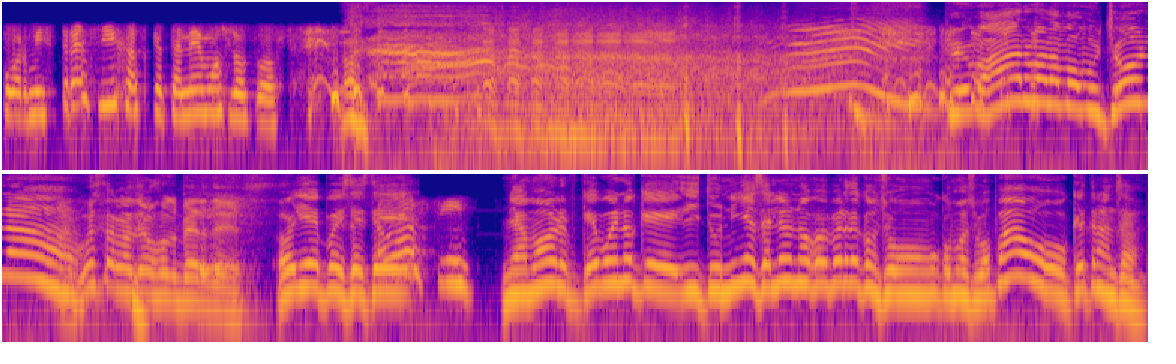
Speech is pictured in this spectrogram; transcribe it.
por mis tres hijas que tenemos los dos. ¡Qué bárbara, papuchona! Me gustan los de ojos verdes. Oye, pues este... Oh, sí. Mi amor, qué bueno que... ¿Y tu niña salió en ojos verdes con su, como su papá o qué tranza?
